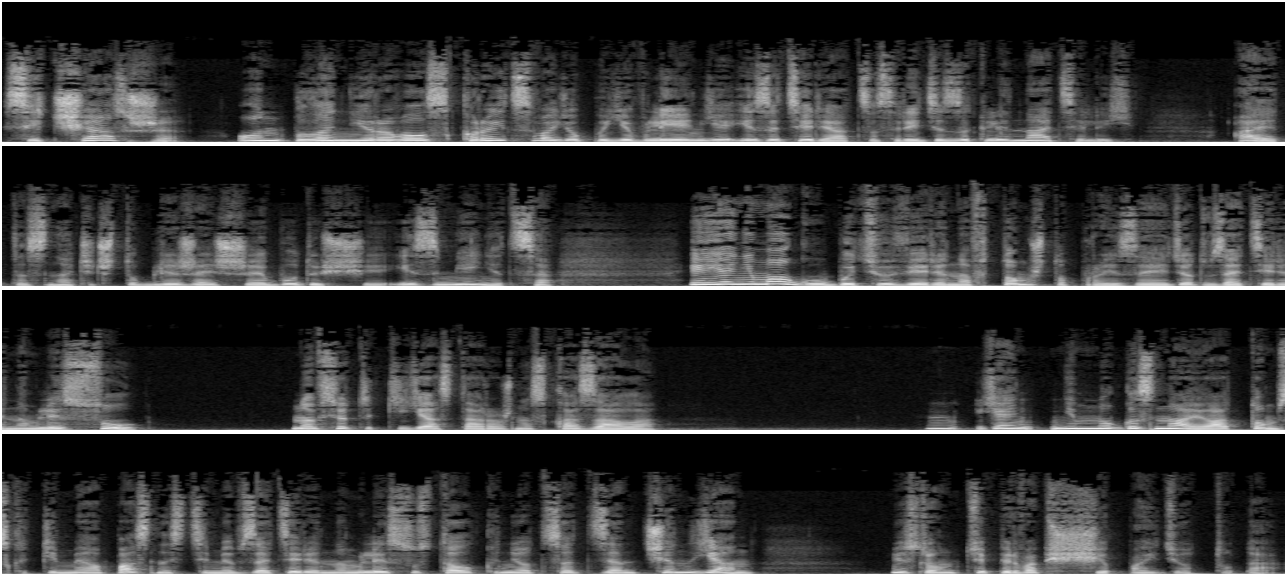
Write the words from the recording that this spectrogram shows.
Сейчас же он планировал скрыть свое появление и затеряться среди заклинателей — а это значит, что ближайшее будущее изменится, и я не могу быть уверена в том, что произойдет в затерянном лесу. Но все-таки я осторожно сказала. Я немного знаю о том, с какими опасностями в затерянном лесу столкнется Цзян Ченьян, если он теперь вообще пойдет туда.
